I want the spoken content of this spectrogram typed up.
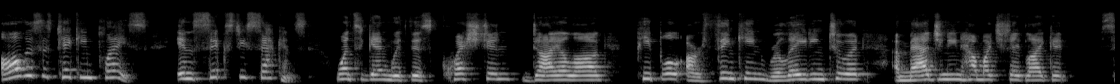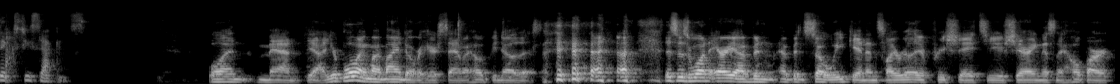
All this is taking place in 60 seconds. Once again with this question dialogue people are thinking relating to it imagining how much they'd like it 60 seconds well, man, yeah, you're blowing my mind over here, Sam. I hope you know this. this is one area I've been I've been so weak in, and so I really appreciate you sharing this, and I hope our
